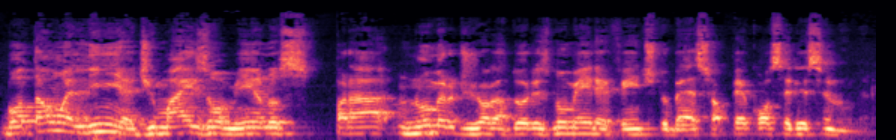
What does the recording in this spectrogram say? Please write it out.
botar uma linha de mais ou menos para número de jogadores no main event do BSOP, qual seria esse número?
